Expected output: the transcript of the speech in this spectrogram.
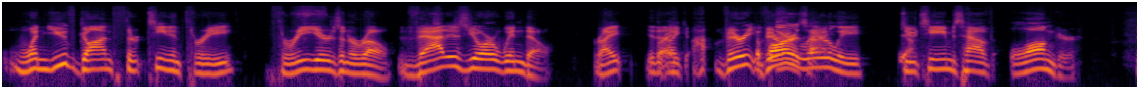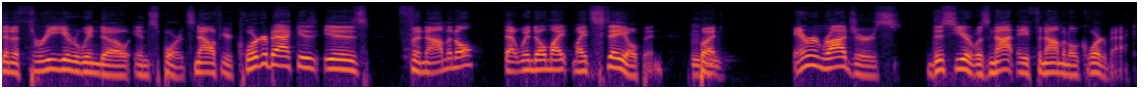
when you've gone 13 and three, three years in a row, that is your window, right? right. Like, very, very rarely do yeah. teams have longer than a three year window in sports. Now, if your quarterback is is phenomenal, that window might might stay open. Mm-hmm. But Aaron Rodgers this year was not a phenomenal quarterback.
